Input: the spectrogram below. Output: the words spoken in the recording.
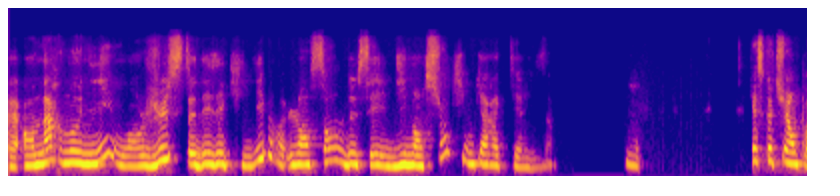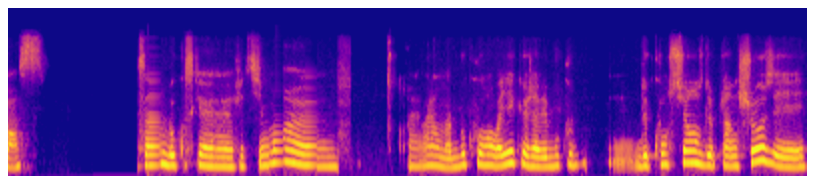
euh, en harmonie ou en juste déséquilibre l'ensemble de ces dimensions qui me caractérisent. Mm. Qu'est-ce que tu en penses? Ça beaucoup parce qu'effectivement, euh, euh, voilà, on m'a beaucoup renvoyé que j'avais beaucoup de conscience de plein de choses et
